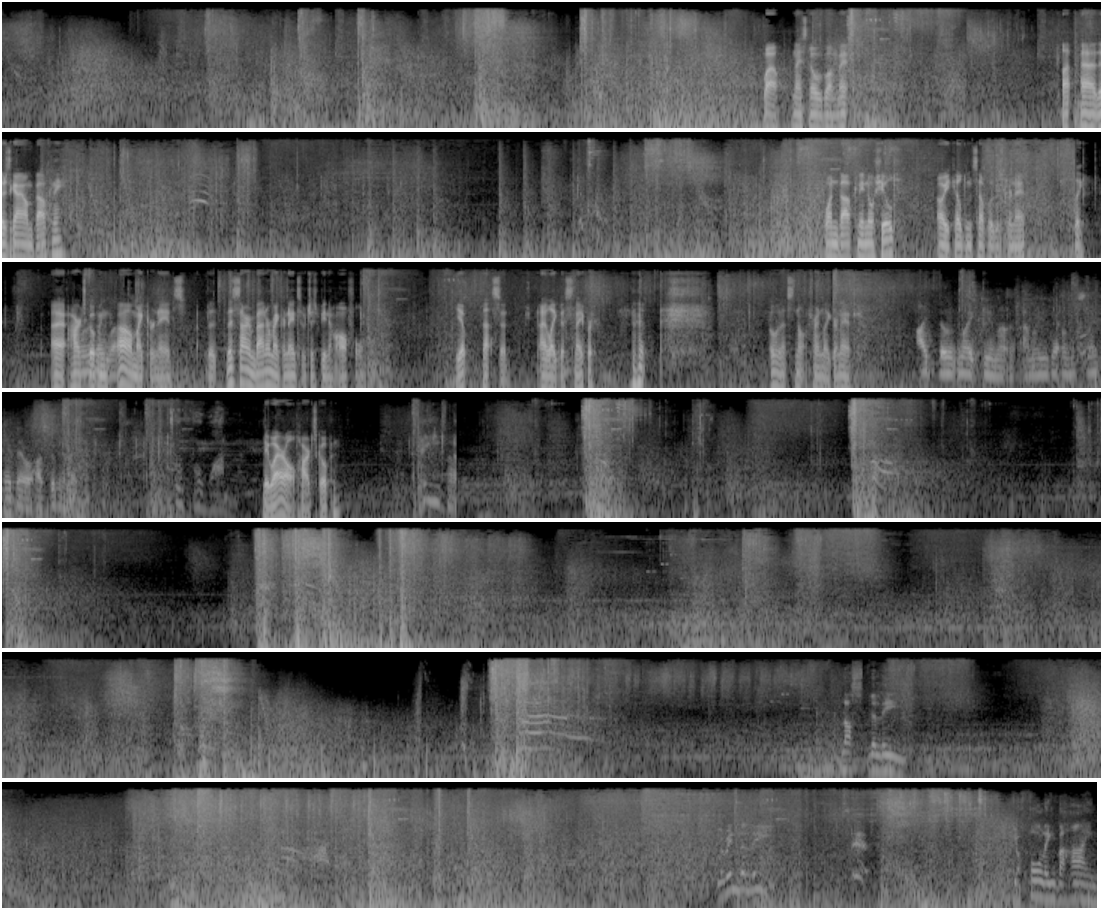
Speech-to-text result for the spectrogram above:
Wow, nice Nova Bomb, mate. Uh, uh, there's a guy on balcony. One balcony, no shield. Oh, he killed himself with his grenade. Like, uh, hard One of them scoping. Oh, my grenades. This Iron Banner, my grenades have just been awful. Yep, that's it. I like this sniper. oh, that's not a friendly grenade. I don't like the amount of ammo you get on the sniper. They're all hard to like. Two for one. They were all hard scoping. The lead. You're in the lead. You're falling behind.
